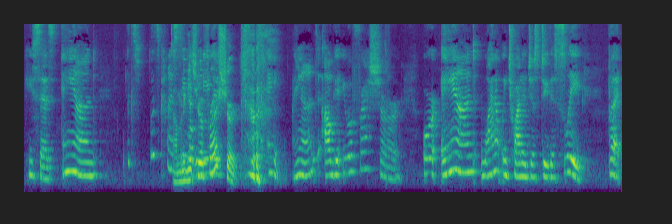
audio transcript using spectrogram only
he says, and let's let's kind of. I'm going to get you a fresh shirt. and I'll get you a fresh shirt. Or and why don't we try to just do this sleep? But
